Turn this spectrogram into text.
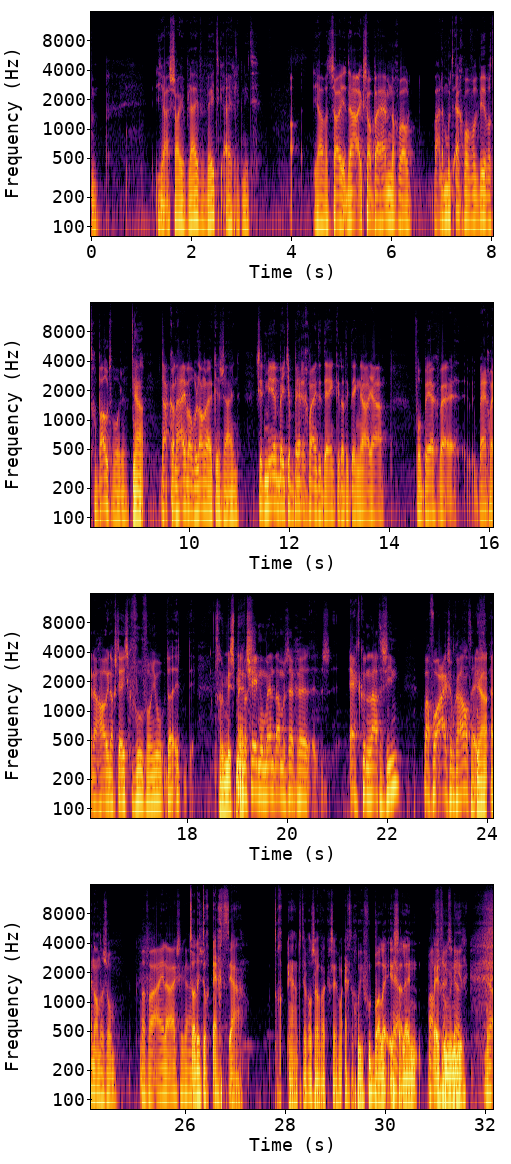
ja, zou je blijven, weet ik eigenlijk niet. Ja, wat zou je... Nou, ik zou bij hem nog wel... Maar er moet echt wel wat- weer wat gebouwd worden. Ja, Daar kan hij wel belangrijk in zijn. Ik zit meer een beetje aan Bergwijn te denken. Dat ik denk, nou ja, voor Bergwijn... Bergwijn, dan hou je nog steeds het gevoel van... joh, dat is, gewoon een die mismatch. geen moment, laat maar zeggen... echt kunnen laten zien... waarvoor Ajax hem gehaald heeft. Ja. En andersom. Waarvoor hij naar Ajax gegaan Terwijl hij is. toch echt, ja, toch, ja, dat hebben we al zo vaak gezegd, maar echt een goede voetballer is. Ja, Alleen op een manier. Ja.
